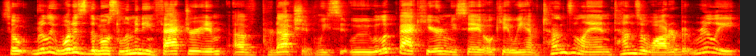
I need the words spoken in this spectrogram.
So really, what is the most limiting factor in, of production? We, we look back here and we say, okay, we have tons of land, tons of water, but really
